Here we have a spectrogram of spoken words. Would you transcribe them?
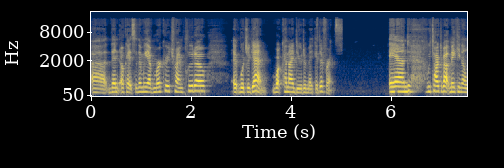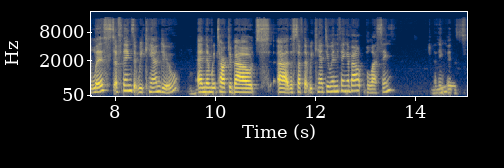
Uh, then, okay, so then we have Mercury trine Pluto, eh, which again, what can I do to make a difference? And we talked about making a list of things that we can do. Mm-hmm. And then we talked about uh, the stuff that we can't do anything about, blessing. Mm-hmm. I think mm-hmm. is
